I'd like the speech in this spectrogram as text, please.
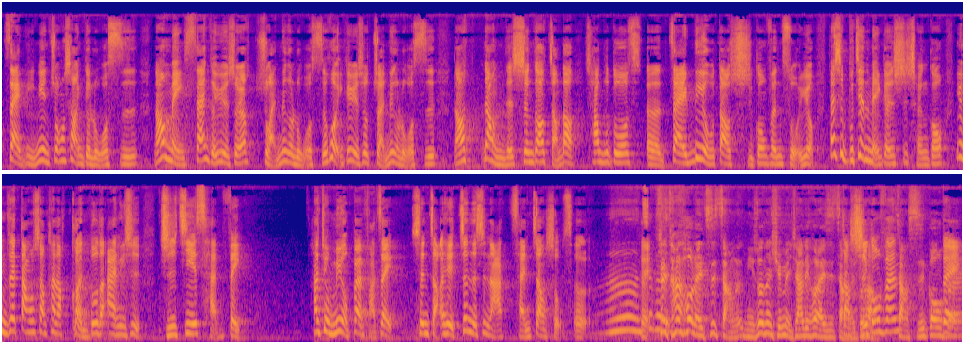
在里面装上一个螺丝，然后每三个月的时候要转那个螺丝，或一个月的时候转那个螺丝，然后让你的身高长到差不多呃在六到十公分左右。但是不见得每一个人是成功，因为我们在大陆上看到很多的案例是直接残废，他就没有办法再生长，而且真的是拿残障手册了。嗯，对，所以他后来是长了。你说那选美佳丽后来是长了十公分，长十公分。对，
